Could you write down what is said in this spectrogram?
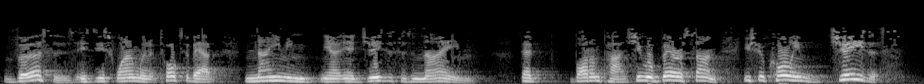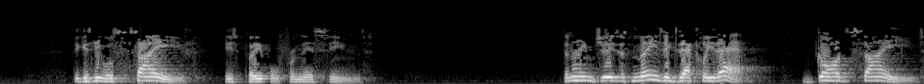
verses is this one when it talks about naming you know, Jesus' name. That bottom part. She will bear a son. You shall call him Jesus because he will save his people from their sins. The name Jesus means exactly that. God saves.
